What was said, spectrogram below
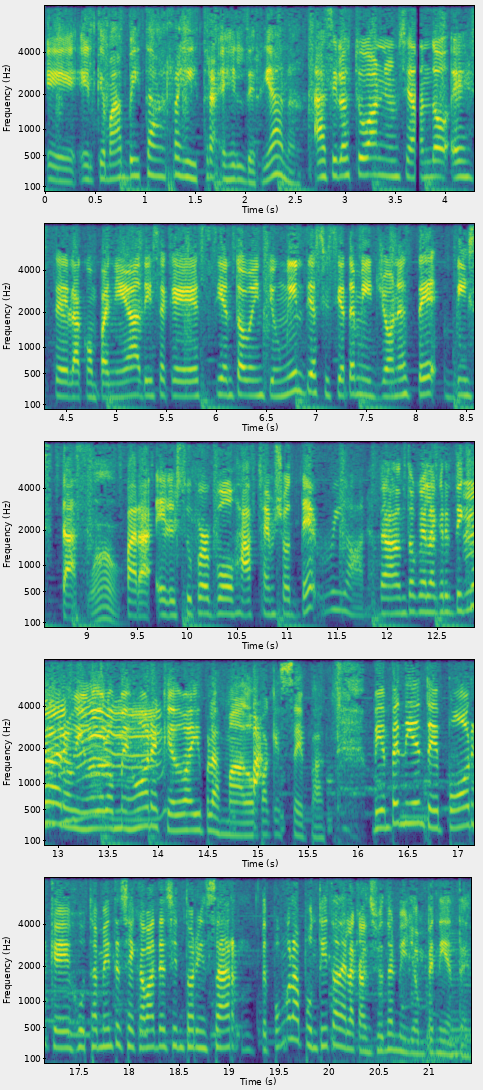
eh, el que más vistas registra es el de Rihanna. Así lo estuvo anunciando este la compañía dice que es 121 mil 17 millones de vistas Wow. para el Super Bowl halftime show de Rihanna. Tanto que la criticaron y uno de los mejores quedó ahí plasmado para que sepa. Bien pendiente porque justamente si acabas de sintonizar, te pongo la puntita de la canción del millón pendiente.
